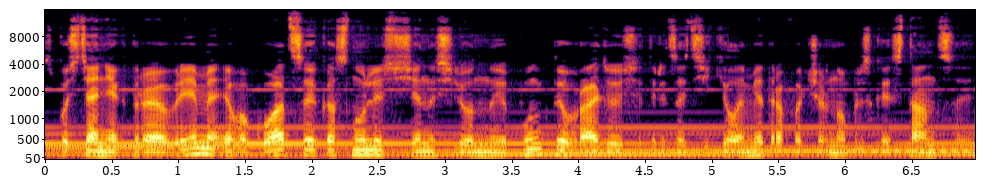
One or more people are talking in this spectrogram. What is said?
Спустя некоторое время эвакуации коснулись все населенные пункты в радиусе 30 километров от Чернобыльской станции.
